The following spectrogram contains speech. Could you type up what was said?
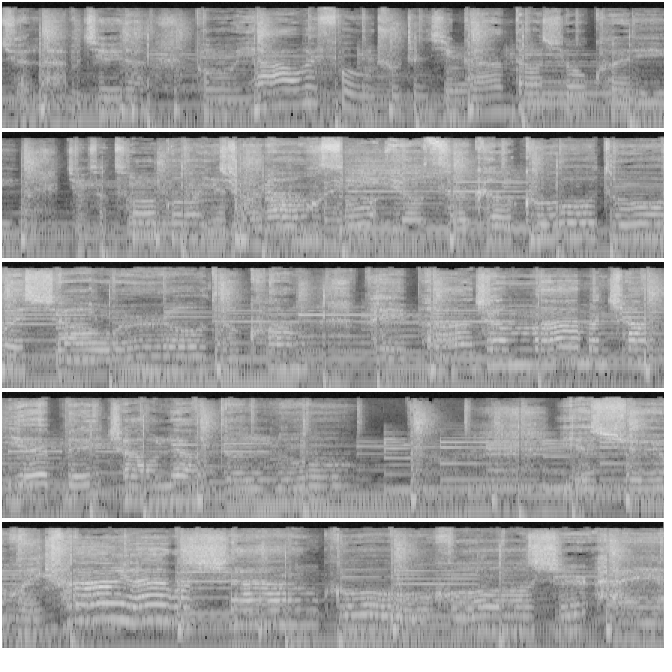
却来不及的。不要为付出真心感到羞愧，就算错过。过也就让所有此刻孤独、微笑、温柔的光，陪伴着漫漫长夜被照亮的路。也许会穿越过山谷，或是海洋，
